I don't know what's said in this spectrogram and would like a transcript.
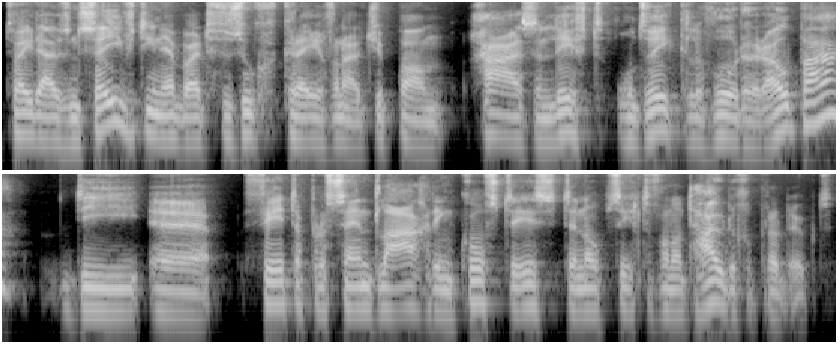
2017 hebben we het verzoek gekregen vanuit Japan. Ga eens een lift ontwikkelen voor Europa. Die uh, eh, 40% lager in kosten is ten opzichte van het huidige product.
